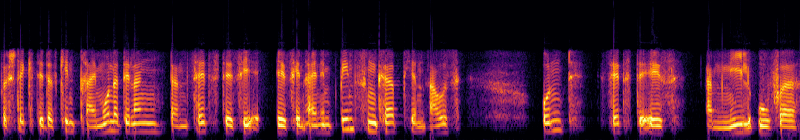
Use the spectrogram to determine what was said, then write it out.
versteckte das Kind drei Monate lang, dann setzte sie es in einem Binsenkörbchen aus und setzte es am Nilufer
